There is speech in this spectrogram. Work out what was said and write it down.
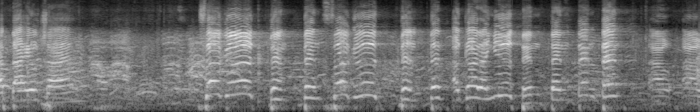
At dahil dyan, so good! Then, then, so good! Then, then, I got a new, ten, ten, ten, ten. Ow, ow.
